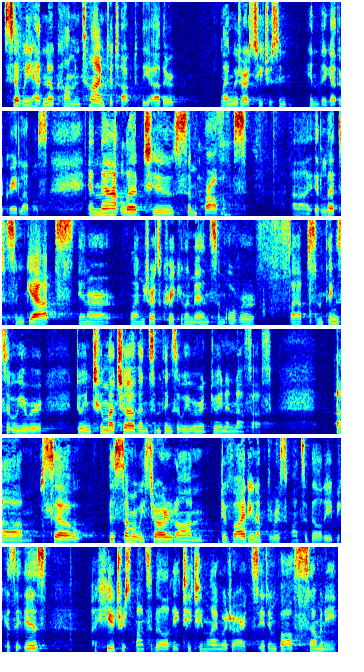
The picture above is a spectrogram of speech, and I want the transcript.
So we had no common time to talk to the other language arts teachers in, in the other grade levels. And that led to some problems. Uh, It led to some gaps in our language arts curriculum and some overlaps, some things that we were doing too much of and some things that we weren't doing enough of. Um, So this summer we started on dividing up the responsibility because it is a huge responsibility teaching language arts. It involves so many,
